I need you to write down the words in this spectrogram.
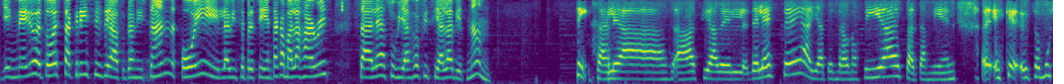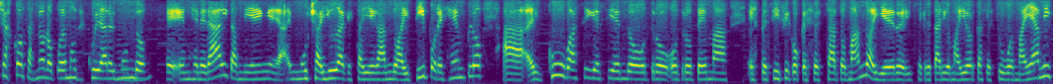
Y en medio de toda esta crisis de Afganistán, hoy la vicepresidenta Kamala Harris sale a su viaje oficial a Vietnam. Sí, sale a, a Asia del, del, Este, allá tendrá unos días, también, eh, es que son muchas cosas, ¿no? No podemos descuidar el mundo uh -huh. eh, en general, también eh, hay mucha ayuda que está llegando a Haití, por ejemplo, a, el Cuba sigue siendo otro, otro tema específico que se está tomando. Ayer el secretario Mallorca se estuvo en Miami,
